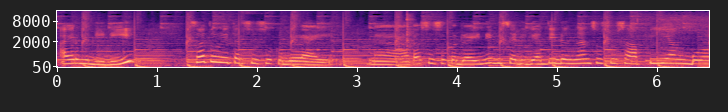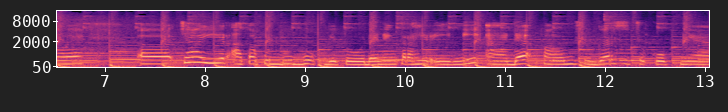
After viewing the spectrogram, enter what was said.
air mendidih, 1 liter susu kedelai. Nah, atau susu kedelai ini bisa diganti dengan susu sapi yang boleh eh, cair ataupun bubuk gitu. Dan yang terakhir ini ada palm sugar secukupnya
